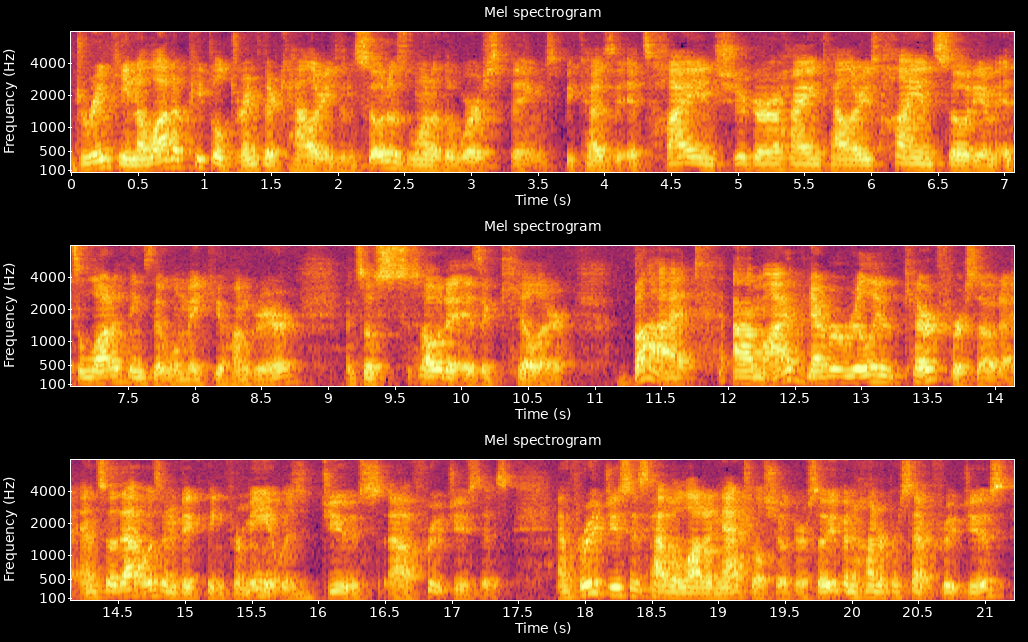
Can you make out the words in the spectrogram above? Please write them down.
Drinking, a lot of people drink their calories and soda is one of the worst things because it's high in sugar, high in calories, high in sodium. It's a lot of things that will make you hungrier. And so soda is a killer. But um, I've never really cared for soda, and so that wasn't a big thing for me. It was juice, uh, fruit juices. And fruit juices have a lot of natural sugar, so even 100% fruit juice,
